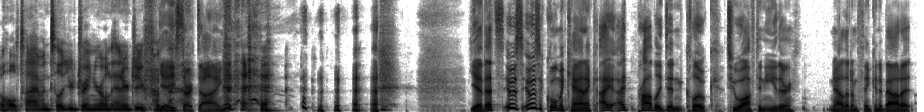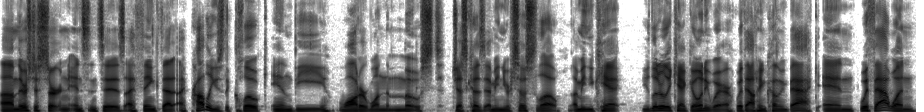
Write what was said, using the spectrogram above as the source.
the whole time until you drain your own energy from Yeah, you start dying. yeah, that's it was it was a cool mechanic. I I probably didn't cloak too often either. Now that I'm thinking about it, um, there's just certain instances I think that I probably use the cloak in the water one the most, just because I mean you're so slow. I mean you can't you literally can't go anywhere without him coming back. And with that one,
